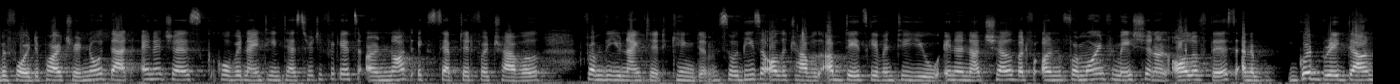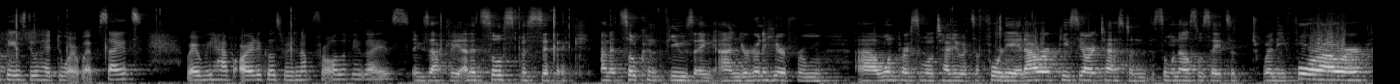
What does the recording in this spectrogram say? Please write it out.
before departure. Note that NHS COVID 19 test certificates are not accepted for travel from the United Kingdom. So these are all the travel updates given to you in a nutshell. But for, on, for more information on all of this and a good breakdown, please do head to our websites where we have articles written up for all of you guys. Exactly, and it's so specific and it's so confusing. And you're going to hear from uh, one person will tell you it's a 48 hour PCR test, and someone else will say it's a 24 hour,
